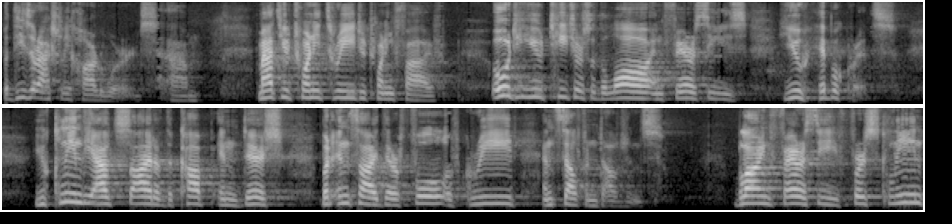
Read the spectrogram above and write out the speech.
but these are actually hard words. Um, Matthew 23 to 25. Woe to you, teachers of the law and Pharisees, you hypocrites! You clean the outside of the cup and dish, but inside they're full of greed and self indulgence. Blind Pharisee, first clean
